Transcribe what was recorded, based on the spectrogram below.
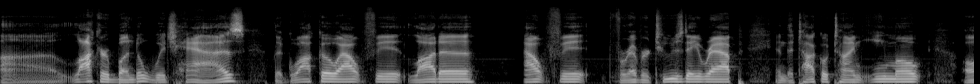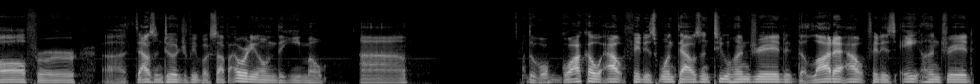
uh, locker bundle, which has the Guaco outfit, Lada outfit, Forever Tuesday wrap, and the Taco Time emote, all for uh, 1,200 V bucks off. I already own the emote. The Guaco outfit is 1,200. The Lada outfit is 800.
